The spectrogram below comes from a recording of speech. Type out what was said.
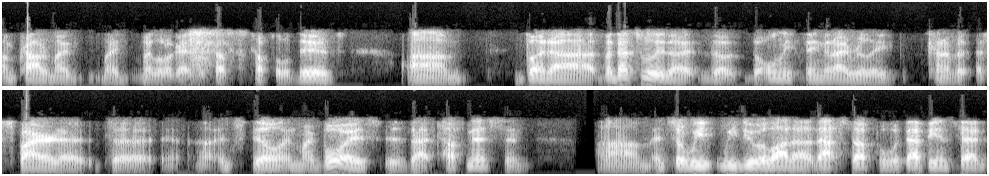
I'm proud of my my my little guys tough tough little dudes. Um, but uh, but that's really the, the the only thing that I really kind of aspire to to uh, instill in my boys is that toughness and um, and so we we do a lot of that stuff. But with that being said,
